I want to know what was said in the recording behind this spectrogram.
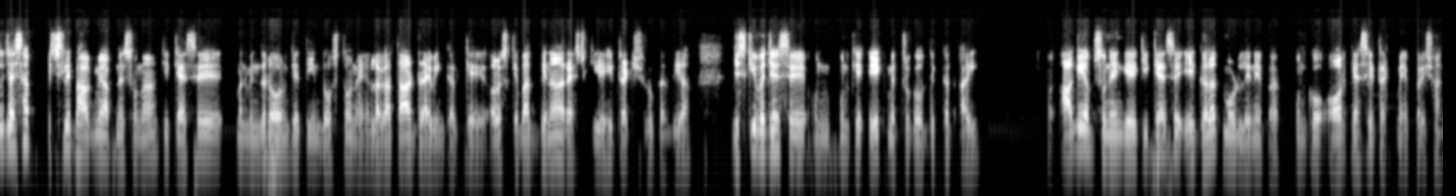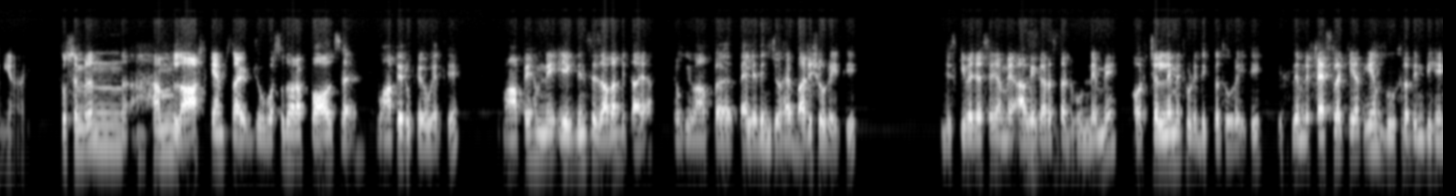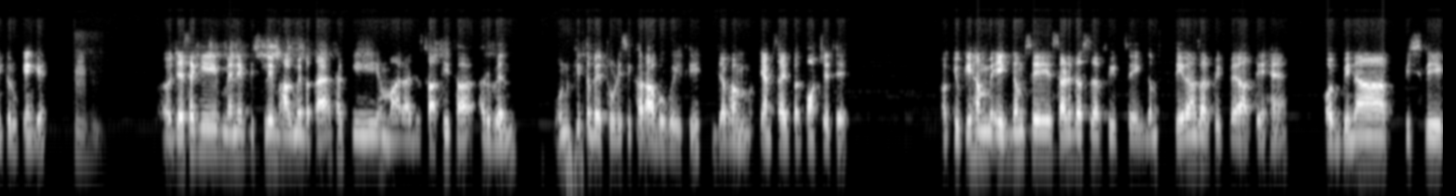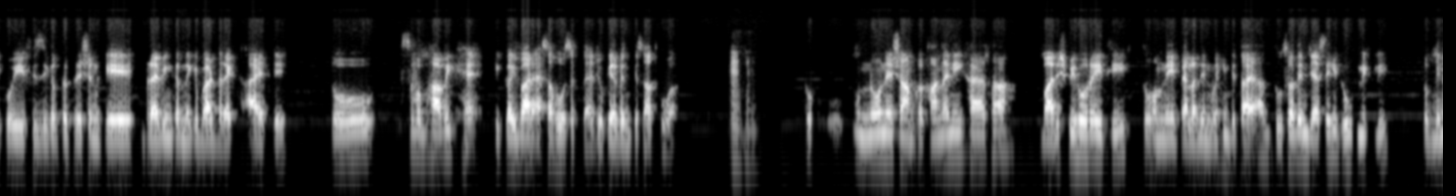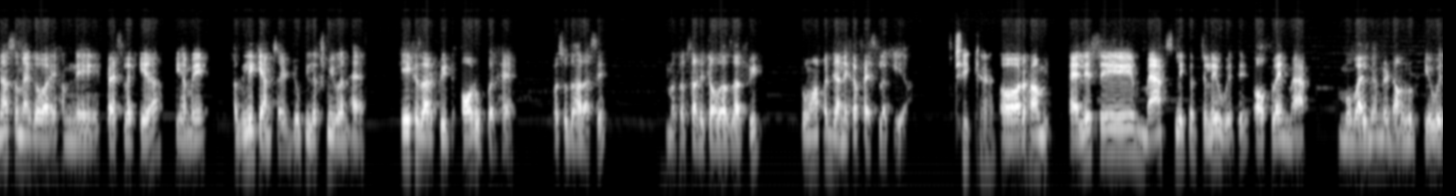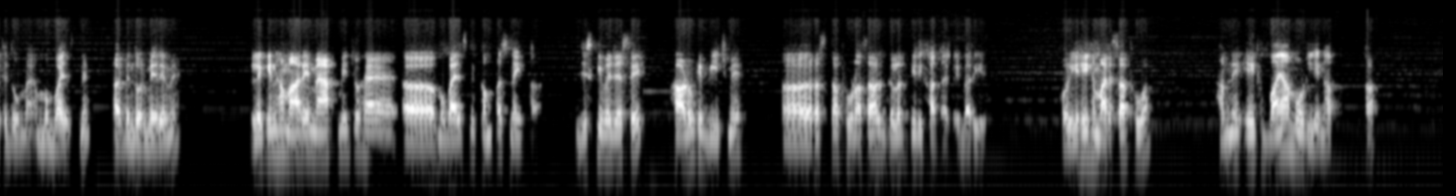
तो जैसा पिछले भाग में आपने सुना कि कैसे मनविंदर और उनके तीन दोस्तों ने लगातार ड्राइविंग करके और उसके बाद बिना रेस्ट किए ही ट्रैक शुरू कर दिया, जिसकी वजह से उन, उनके एक मित्र को दिक्कत आई। और आगे अब सुनेंगे कि कैसे एक गलत मोड़ लेने पर उनको और कैसे ट्रैक में परेशानियाँ आई। तो सिमरन, हम लास्ट कैंप साइट जो वसुधारा फॉल्स है, वहाँ पे रुके हुए थे। वहाँ पे हमने एक दिन से ज़्यादा बिताया, क्योंकि वहाँ पर पहले दिन जो है बारिश हो रही थी। जिसकी वजह से हमें आगे का रास्ता ढूँढने में और चलने में थोड़ी दिक्कत हो रही थी इसलिए हमने फैसला किया था कि हम दूसरा दिन भी यहीं पे रुकेंगे। हम्म, हम्म। और जैसा कि मैंने पिछले भाग में बताया था कि हमारा जो साथी था अरविंद उनकी तबीयत थोड़ी सी खराब हो गई थी जब हम कैंप साइट पर पहुँचे थे। क्योंकि हम एकदम से साढ़े दस हज़ार फीट से एकदम तेरह हज़ार फीट पर आते हैं और बिना पिछली कोई फ़िज़िकल प्रिपरेशन के ड्राइविंग करने के बाद डायरेक्ट आए थे तो स्वाभाविक है कि कई बार ऐसा हो सकता है जो कि अरविंद के साथ हुआ। हम्म, हम्म। तो उन्होंने शाम का खाना नहीं खाया था बारिश भी हो रही थी तो हमने पहला दिन वहीं बिताया। दूसरा दिन जैसे ही धूप निकली तो बिना समय गवाए हमने फैसला किया कि हमें अगली कैंप साइट जो कि लक्ष्मी वन है एक हज़ार फीट और ऊपर है वसुधारा से मतलब साढ़े चौदह हज़ार फीट तो वहाँ पर जाने का फैसला किया। ठीक है। और हम पहले से मैप्स लेकर चले हुए थे ऑफलाइन मैप मोबाइल में हमने डाउनलोड किए हुए थे दो मोबाइल्स में, अरविंद और मेरे में। लेकिन हमारे मैप में जो है मोबाइल्स में कंपस नहीं था, जिसकी वजह से पहाड़ों के बीच में रास्ता थोड़ा सा गलत भी दिखाता है कई बार ये। और यही हमारे साथ हुआ। हमने एक बाया मोड़ लेना था,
